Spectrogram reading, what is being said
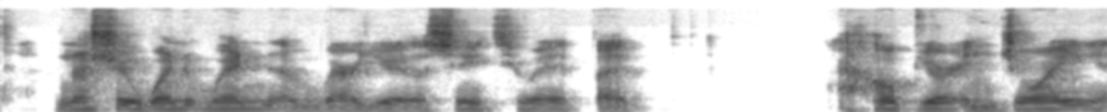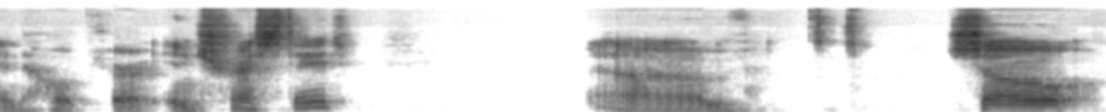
I'm not sure when, when and where you're listening to it, but I hope you're enjoying and hope you're interested. Um, so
